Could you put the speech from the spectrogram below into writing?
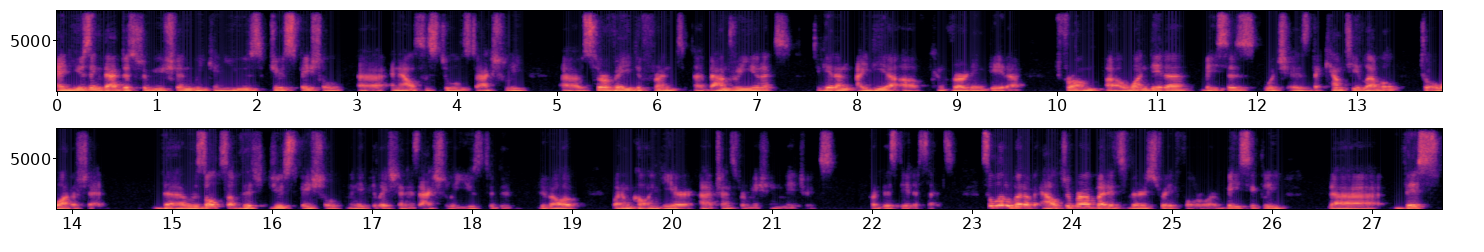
And using that distribution, we can use geospatial uh, analysis tools to actually uh, survey different uh, boundary units to get an idea of converting data from uh, one databases, which is the county level, to a watershed. The results of this geospatial manipulation is actually used to de develop what I'm calling here a transformation matrix for this data sets. It's a little bit of algebra, but it's very straightforward. Basically, uh, this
